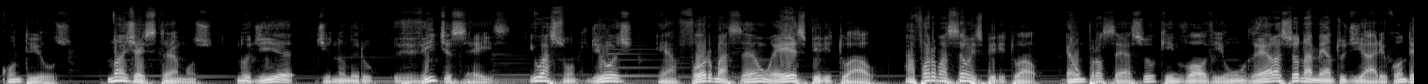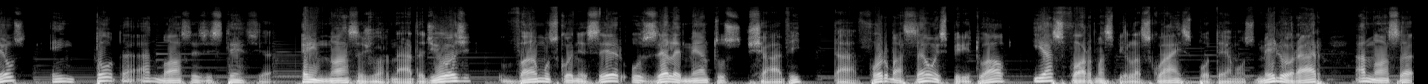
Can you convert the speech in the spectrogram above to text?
com Deus. Nós já estamos no dia de número 26 e o assunto de hoje é a formação espiritual. A formação espiritual é um processo que envolve um relacionamento diário com Deus em toda a nossa existência. Em nossa jornada de hoje, vamos conhecer os elementos-chave da formação espiritual e as formas pelas quais podemos melhorar a nossa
